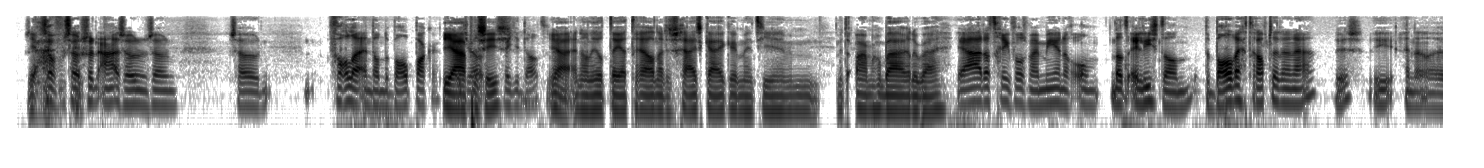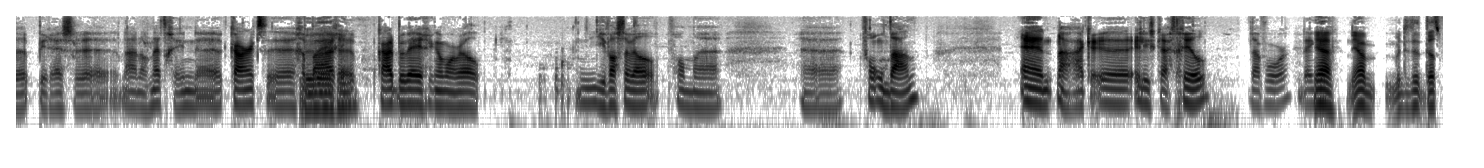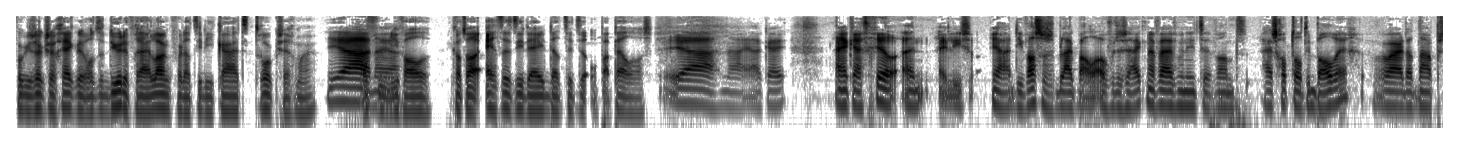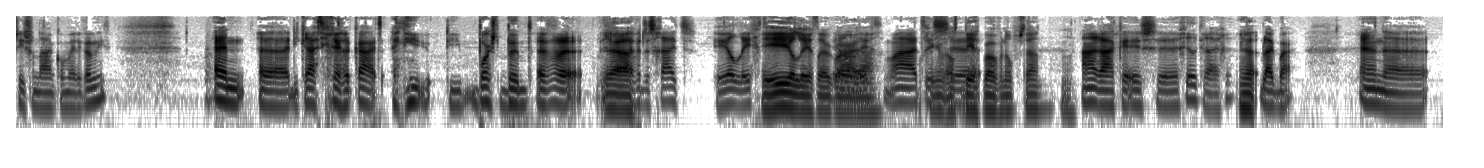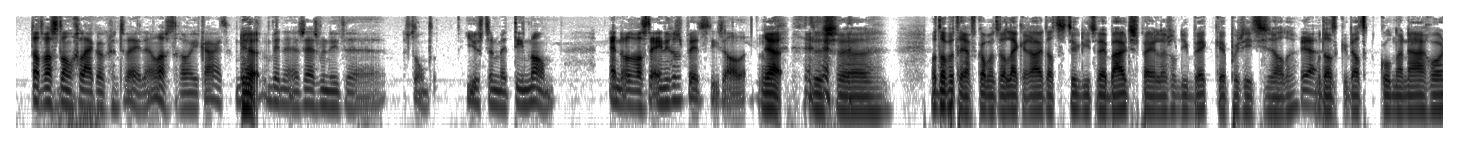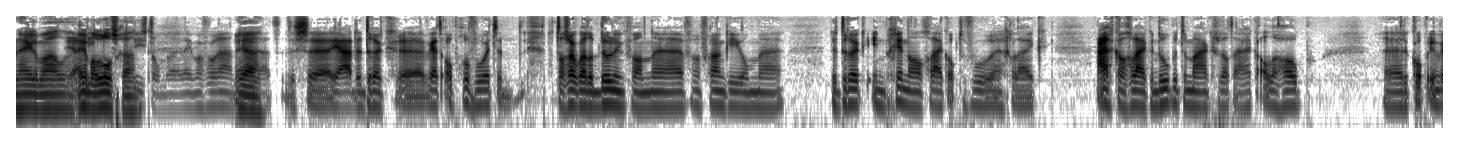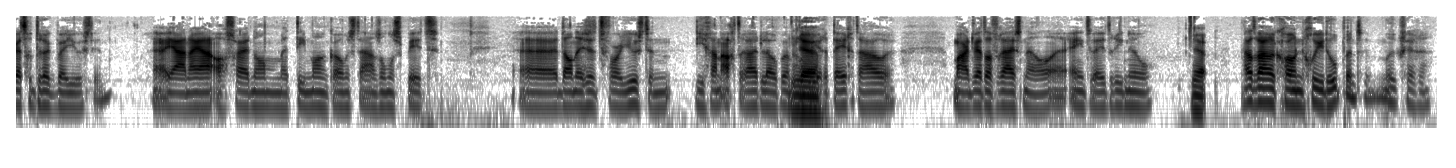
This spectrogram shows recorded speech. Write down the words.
Ja, Zo- zo- Zo'n zo, zo, zo'n vallen en dan de bal pakken. Ja, precies. Weet je dat? ja, en dan heel theatraal naar de scheids kijken met, die, ehm, met armgebaren erbij. Ja, dat ging volgens mij meer nog om dat Elise dan de bal wegtrapte daarna. Dus die, en dan eh Pires, eh, nou nog net geen kaart, eh, gebaren, Beweging. kaartbewegingen, maar wel, je was er wel van, van ondaan. En nou, Elise krijgt geel daarvoor, denk Ja, ik. ja dat, dat vond ik dus ook zo gek, want het duurde vrij lang voordat hij die kaart trok, zeg maar. Ja, of in nou ja. ieder geval, ik had wel echt het idee dat dit op appel was. Ja, nou ja, oké. En hij krijgt geel. En Elise, ja, die was dus blijkbaar al over de zijk na vijf minuten. Want hij schopt al die bal weg. Waar dat nou precies vandaan komt, weet ik ook niet. En eh, die krijgt die gele kaart. En die, die borst bumpt even, Ja, even de scheids. Heel licht. heel licht ook Heel waar, ja. licht. Maar het Ging is wel eh, dicht bovenop staan. Aanraken is eh, geel krijgen, Ja. blijkbaar. En eh, dat was dan gelijk ook zijn tweede. Dat was het rode kaart. Binnen, Ja. binnen zes minuten eh, stond Houston met tien man. En dat was de enige spits die ze hadden. Ja, dus eh, wat dat betreft kwam het wel lekker uit dat ze natuurlijk die twee buitenspelers op die backposities hadden. Ja. Want dat, dat kon daarna gewoon helemaal, Ja, helemaal losgaan. Die stonden alleen maar vooraan. Ja. Inderdaad. Dus ja, de druk werd opgevoerd. Dat was ook wel de bedoeling van, van Frankie om de druk in het begin al gelijk op te voeren. En gelijk, eigenlijk al gelijk een doelpunt te maken, zodat eigenlijk alle hoop de kop in werd gedrukt bij Houston. Eh, ja, nou ja, als zij dan met 10 man komen staan zonder spits, eh, dan is het voor Houston, die gaan achteruit lopen en proberen tegen te houden. Maar het werd al vrij snel eh, 1, 2, 3, 0. Ja. Dat waren ook gewoon goede doelpunten, moet ik zeggen.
